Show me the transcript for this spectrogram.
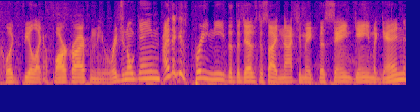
could feel like a far cry from the original game, I think it's pretty neat that the devs decide not to make the same game again,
